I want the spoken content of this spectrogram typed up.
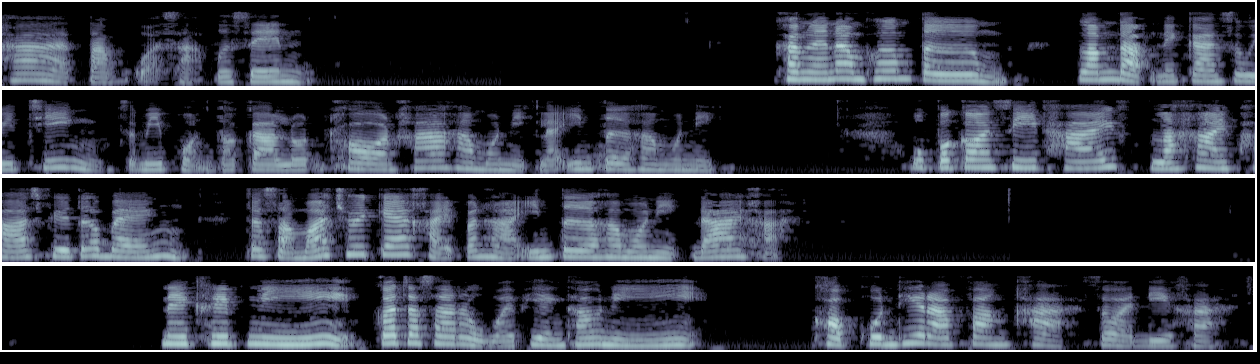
ค่าต่ำกว่า 3%คำแนะนำเพิ่มเติม ลำดับในการสวิตชิ่งจะมีผลต่อการลดทอนค่าฮาร์โมนิกและอินเตอร์ฮาร์โมนิก อุปกรณ์ C-type และ High Pass Filter Bank จะสามารถช่วยแก้ไขปัญหาอินเตอร์ฮาร์โมนิกได้ค่ะ ในคลิปนี้ก็จะสรุปไว้เพียงเท่านี้ ขอบคุณที่รับฟังค่ะ สวัสดีค่ะ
